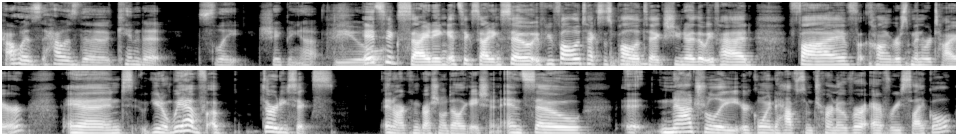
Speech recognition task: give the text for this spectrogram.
how is how is the candidate slate shaping up? Do you? It's exciting. It's exciting. So if you follow Texas politics, you know that we've had five congressmen retire, and you know we have a 36 in our congressional delegation, and so uh, naturally you're going to have some turnover every cycle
